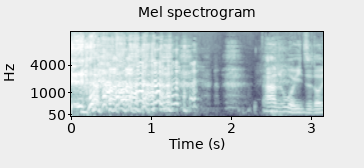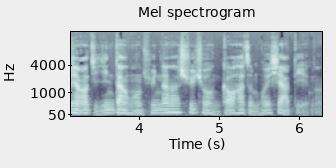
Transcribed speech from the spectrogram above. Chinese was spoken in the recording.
大家如果一直都想要挤进蛋黄区，那它需求很高，它怎么会下跌呢？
